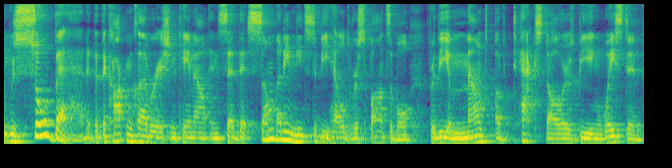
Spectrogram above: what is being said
it was so bad that the Cochrane collaboration came out and said that somebody needs to be held responsible for the amount of tax dollars being wasted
